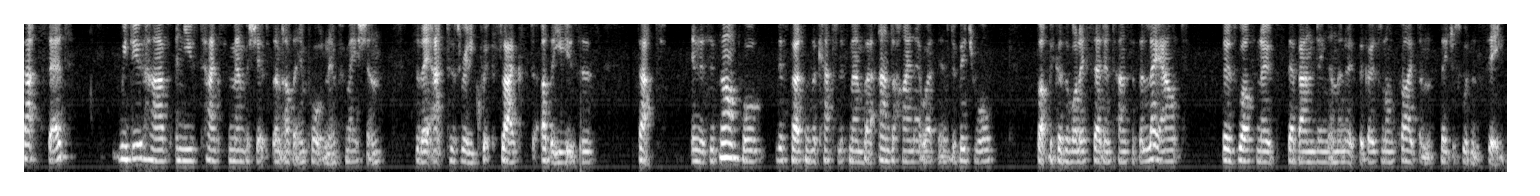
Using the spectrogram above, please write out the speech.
That said, we do have and use tags for memberships and other important information. So they act as really quick flags to other users that in this example, this person's a Catalyst member and a high net worth individual. But because of what I said in terms of the layout, those wealth notes, their banding, and the note that goes alongside them, they just wouldn't see.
